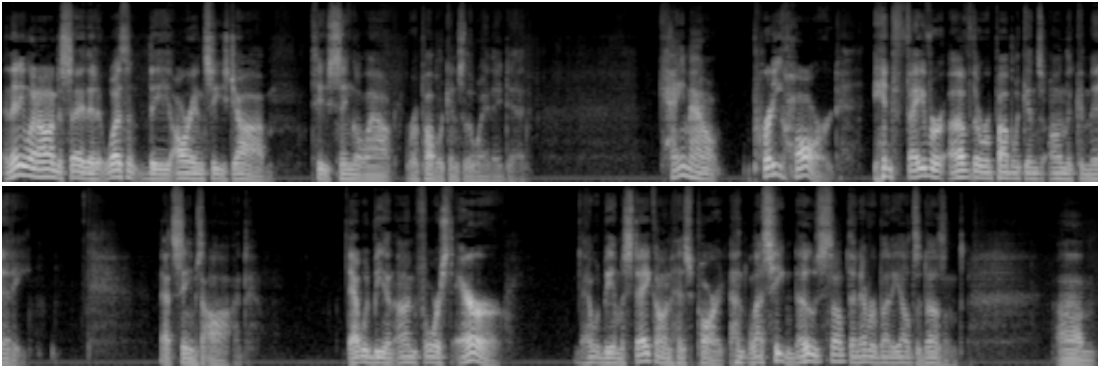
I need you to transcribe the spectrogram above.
And then he went on to say that it wasn't the RNC's job to single out Republicans the way they did. Came out pretty hard in favor of the Republicans on the committee. That seems odd. That would be an unforced error. That would be a mistake on his part, unless he knows something everybody else doesn't. Um,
